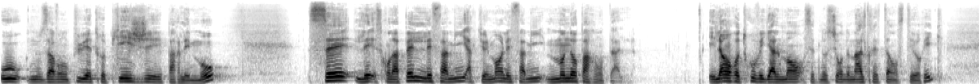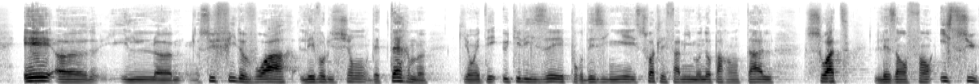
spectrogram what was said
où nous avons pu être piégés par les mots, c'est ce qu'on appelle les familles, actuellement les familles monoparentales. Et là, on retrouve également cette notion de maltraitance théorique. Et euh, il euh, suffit de voir l'évolution des termes qui ont été utilisés pour désigner soit les familles monoparentales, soit les enfants issus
